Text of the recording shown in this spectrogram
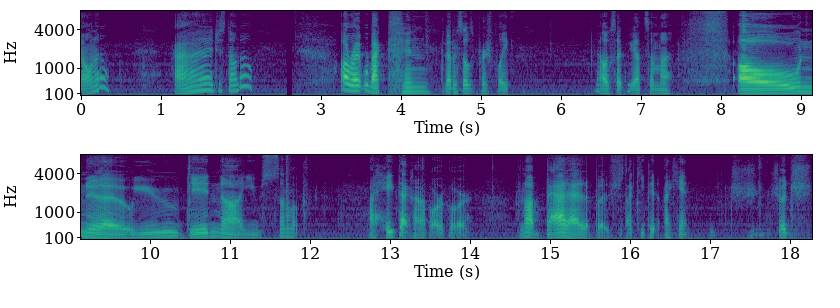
don't know. I just don't know. Alright, we're back and got ourselves a pressure plate. Now looks like we got some, uh... Oh, no. You did not, you son of a... I hate that kind of parkour. I'm not bad at it, but it's just I keep it... I can't judge...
